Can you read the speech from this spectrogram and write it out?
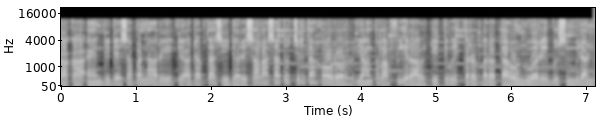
KKN di Desa Penari diadaptasi dari salah satu cerita horor yang telah viral di Twitter pada tahun 2019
